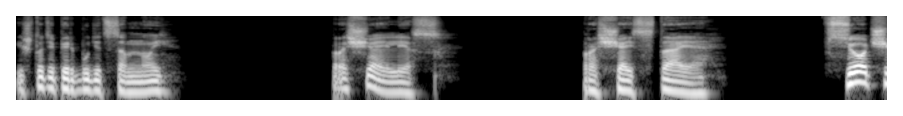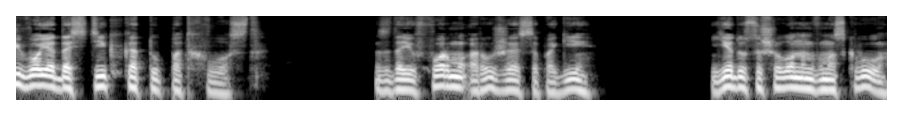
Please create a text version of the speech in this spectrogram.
И что теперь будет со мной? Прощай, лес. Прощай, стая. Все, чего я достиг, коту под хвост. Сдаю форму, оружие, сапоги. Еду с эшелоном в Москву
